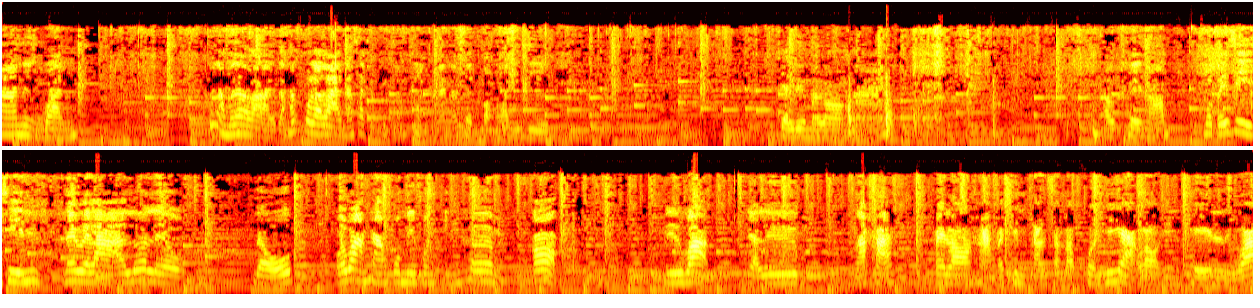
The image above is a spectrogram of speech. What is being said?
มาหนึ่งวันก็ยังไม่ละลาย แต่ถ้ากลัวละลายนะใส่กระติกน้ำแข็งอะไรนะใส่กล่องไว้ดีๆอย่าลืมมาลองนะ โอเคเนาะหมดไปสี่ชิ้นในเวลาอันรวดเร็ว เดี๋ยวระหว่างทางคงมีคนกินเพิ่ม ก็รือว่าอย่าลืมนะคะ ไปลองหามาชิมกันสำหรับคนที่อยากลองอินเทน หรือว่า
